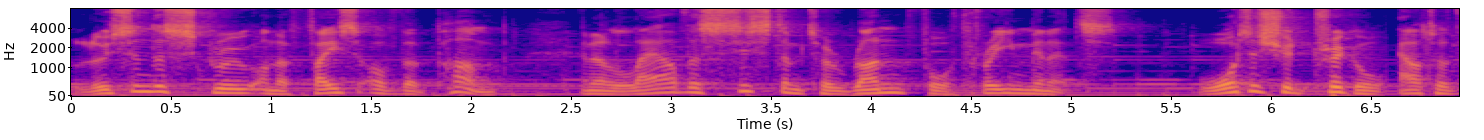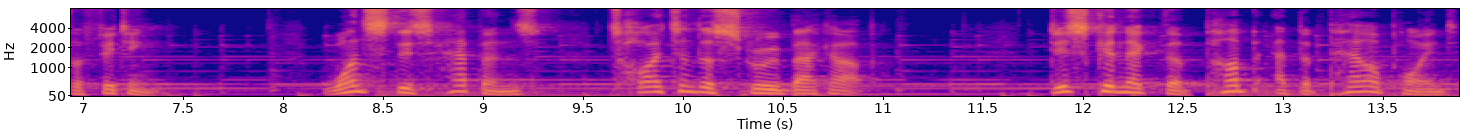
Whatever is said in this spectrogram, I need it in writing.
Loosen the screw on the face of the pump and allow the system to run for 3 minutes. Water should trickle out of the fitting. Once this happens, tighten the screw back up. Disconnect the pump at the power point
